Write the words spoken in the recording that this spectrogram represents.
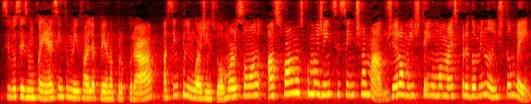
Se vocês não conhecem, também vale a pena procurar. As cinco linguagens do amor são as formas como a gente se sente amado. Geralmente tem uma mais predominante também.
